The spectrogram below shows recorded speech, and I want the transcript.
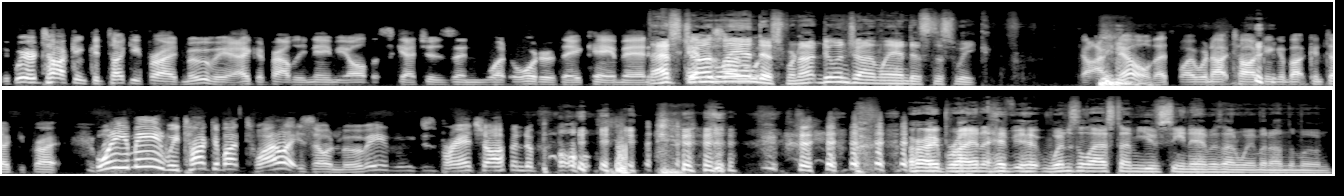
If we were talking Kentucky Fried Movie, I could probably name you all the sketches and what order they came in. That's John Amazon Landis. We're not doing John Landis this week. I know. That's why we're not talking about Kentucky Fried. What do you mean? We talked about Twilight Zone movie. We just branch off into both. All right, Brian. Have you? When's the last time you've seen Amazon Women on the Moon?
